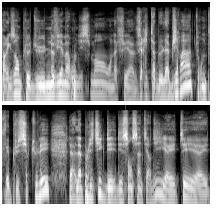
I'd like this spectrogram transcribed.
par exemple, du 9e arrondissement, on a fait un véritable labyrinthe, on ne pouvait plus circuler. La, politique des, des, sens interdits a été...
